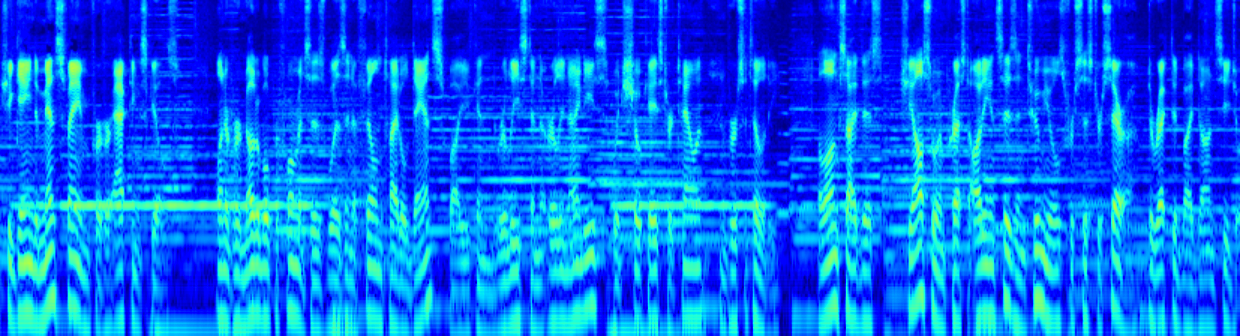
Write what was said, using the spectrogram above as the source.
she gained immense fame for her acting skills. One of her notable performances was in a film titled Dance, While You Can, released in the early 90s, which showcased her talent and versatility. Alongside this, she also impressed audiences in Two Mules for Sister Sarah, directed by Don Siegel.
